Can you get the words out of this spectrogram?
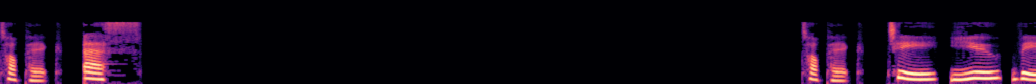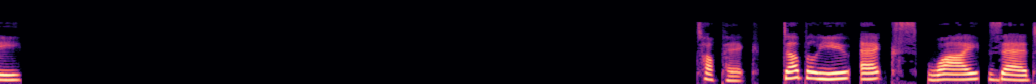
Topic. S Topic. T U V. Topic. W X Y Z.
